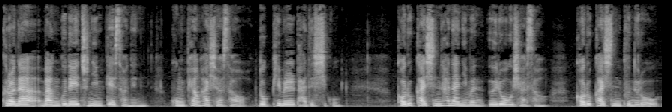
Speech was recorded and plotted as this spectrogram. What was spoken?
그러나 망군의 주님께서는 공평하셔서 높임을 받으시고 거룩하신 하나님은 의로우셔서 거룩하신 분으로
